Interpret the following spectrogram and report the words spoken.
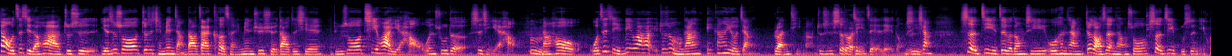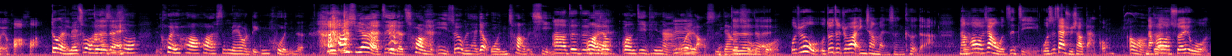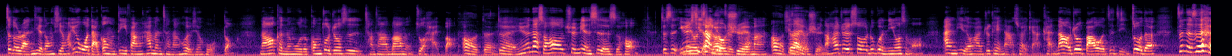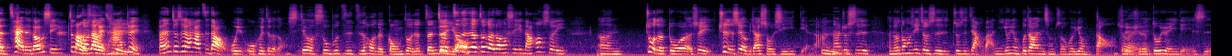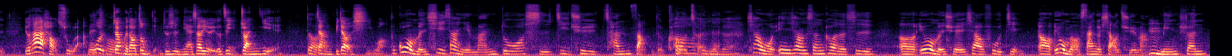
像我自己的话，就是也是说，就是前面讲到在课程里面去学到这些，比如说气化也好，文书的事情也好，嗯，然后我自己另外就是我们刚刚诶刚刚有讲软体嘛，就是设计这一类的东西，像。设计这个东西，我很常就老师很常说，设计不是你会画画，对，对没错，他是说会画画是没有灵魂的，你必须要有自己的创意，所以我们才叫文创系啊，对对对，我好像忘记听哪位老师这样说过。嗯、对对对，我觉得我我对这句话印象蛮深刻的啦。然后像我自己，我是在学校打工，哦，然后所以我这个软体的东西的话，因为我打工的地方，他们常常会有一些活动。然后可能我的工作就是常常帮他们做海报。哦，对。对，因为那时候去面试的时候，就是因为线上有学嘛，哦，戏上有学，然后他就会说，如果你有什么案例的话，就可以拿出来给他看。然后我就把我自己做的真的是很菜的东西，就都拿给他。对，反正就是让他知道我我会这个东西。结果殊不知之后的工作就真的有，真的就这个东西。然后所以，嗯，做的多了，所以确实是有比较熟悉一点啦。嗯，那就是。很多东西就是就是这样吧，你永远不知道你什么时候会用到，所以学的多元一点也是有它的好处啦。不过再回到重点，就是你还是要有一个自己专业，对，这样比较有希望。不过我们系上也蛮多实际去参访的课程的，哦，对对对。像我印象深刻的是，呃，因为我们学校附近，哦，因为我们有三个校区嘛，嗯，民生。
